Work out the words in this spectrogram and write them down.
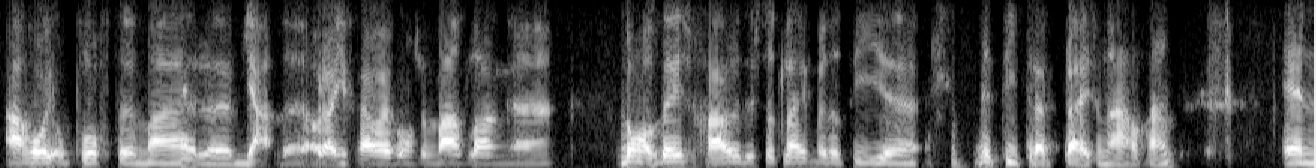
Ahoy ontplofte, maar ja, de Oranje Vrouwen hebben ons een maand lang nogal bezig gehouden. Dus dat lijkt me dat die met die prijs aan de gaan. En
